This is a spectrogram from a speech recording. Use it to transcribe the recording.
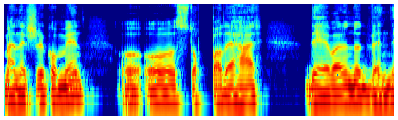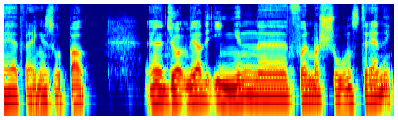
managere kom inn og, og stoppa det her. Det var en nødvendighet for engelsk fotball. Eh, Vi hadde ingen eh, formasjonstrening.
